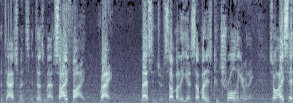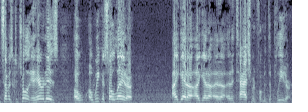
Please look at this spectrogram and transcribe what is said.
Attachments? It doesn't matter. Sci fi, right. Messenger, somebody, yeah, somebody's controlling everything. So I said somebody's controlling it. Here it is. A, a week or so later, I get a, I get a, a, an attachment from a depleter.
